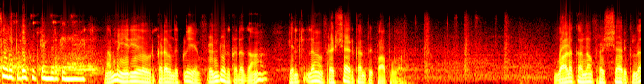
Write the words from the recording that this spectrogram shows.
சோடா கிட்ட கூப்பிட்டு வந்திருக்கீங்க? நம்ம ஏரியாவில் ஒரு கடை வந்துக்குள்ள என் ஃப்ரெண்டோட கடை தான். எல்லாம் ஃப்ரெஷ்ஷாக இருக்கான்னு போய் பார்ப்போம். வா. வாழைக்காய்லாம் ஃப்ரெஷ்ஷாக இருக்குல்ல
